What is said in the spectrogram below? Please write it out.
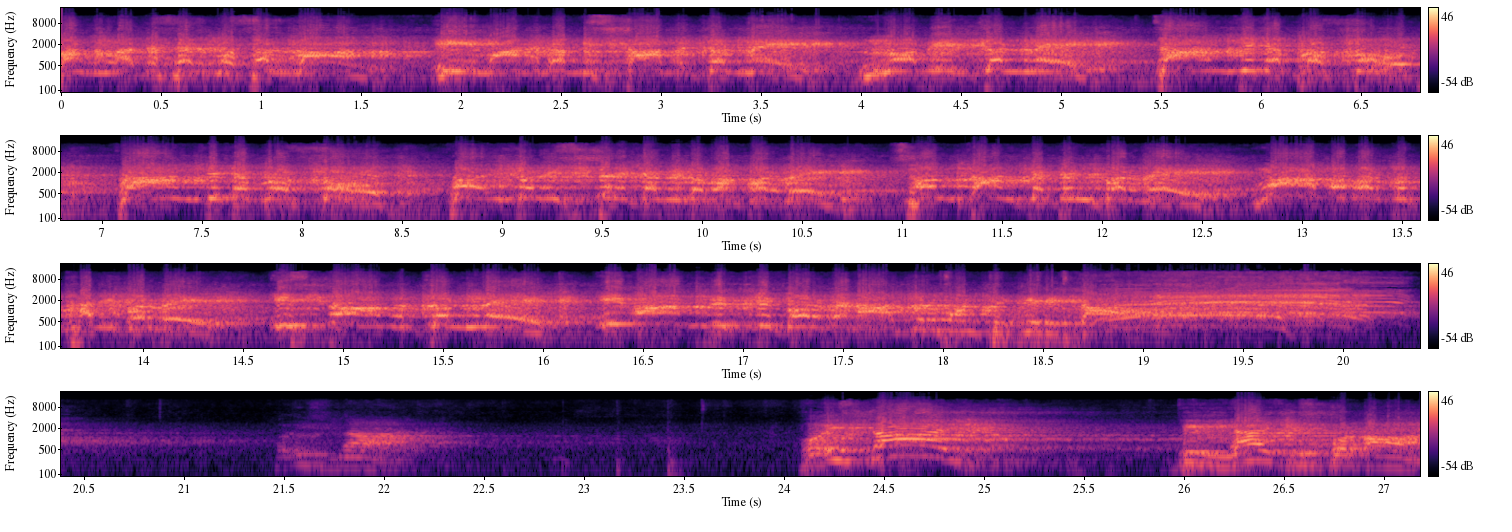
বাংলাদেশের মুসলমান ইমান এবং ইসলামের The life is Quran.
